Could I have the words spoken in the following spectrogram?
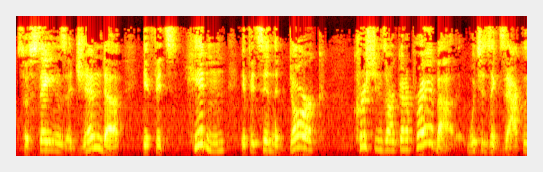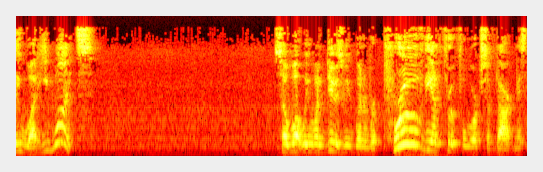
So Satan's agenda, if it's hidden, if it's in the dark, Christians aren't going to pray about it, which is exactly what he wants. So what we want to do is we want to reprove the unfruitful works of darkness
